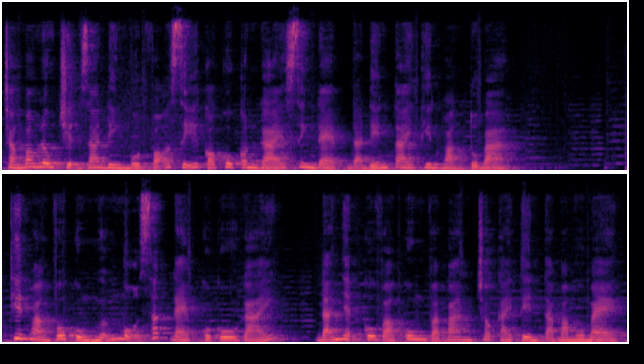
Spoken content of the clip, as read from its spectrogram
Chẳng bao lâu chuyện gia đình một võ sĩ có cô con gái xinh đẹp đã đến tai Thiên Hoàng Toba. Thiên Hoàng vô cùng ngưỡng mộ sắc đẹp của cô gái, đã nhận cô vào cung và ban cho cái tên Tamamome.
